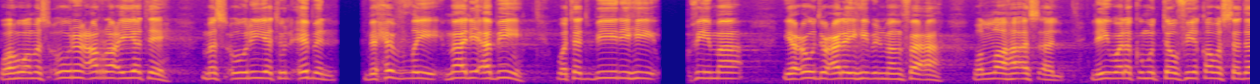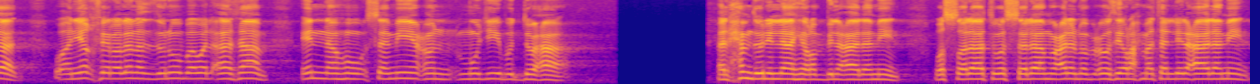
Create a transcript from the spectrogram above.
وهو مسؤول عن رعيته مسؤولية الإبن بحفظ مال أبيه وتدبيره فيما يعود عليه بالمنفعة. والله أسأل لي ولكم التوفيق والسداد وأن يغفر لنا الذنوب والآثام. إنه سميع مجيب الدعاء. الحمد لله رب العالمين والصلاة والسلام على المبعوث رحمة للعالمين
